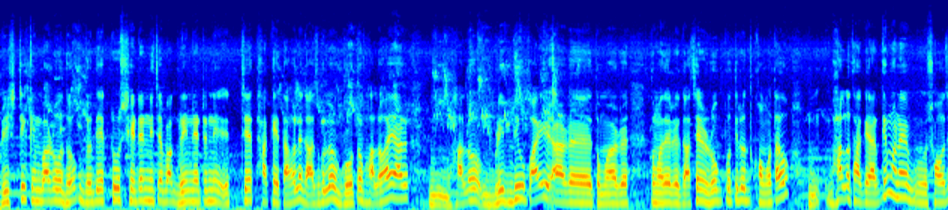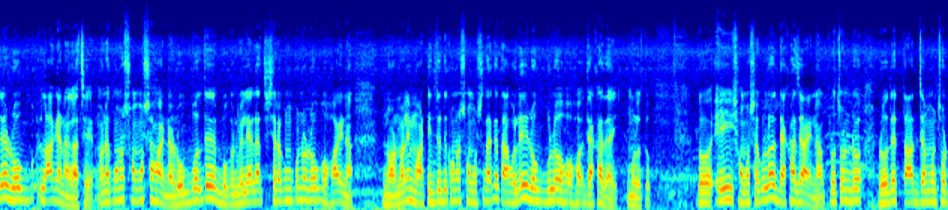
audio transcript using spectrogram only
বৃষ্টি কিংবা রোদ হোক, যদি একটু শেডের নিচে বা গ্রিন নেটের নিচে থাকে, তাহলে গাছগুলোর গ্রোথও ভালো হয় আর ভালো বৃদ্ধিও পায় আর তোমার, তোমাদের গাছের রোগ প্রতিরোধ ক্ষমতাও ভালো থাকে আর কি। মানে সহজে রোগ লাগে না গাছে মানে কোনো সমস্যা হয় না। রোগ বলতে বোগনভেলিয়া গাছে সেরকম কোনো রোগ হয় না। নর্মালি মাটির যদি কোনো সমস্যা থাকে, তাহলেই রোগগুলো দেখা দেয় মূলত। তো এই সমস্যাগুলো দেখা যায় না। প্রচণ্ড রোদের তাপ যেমন ছোট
